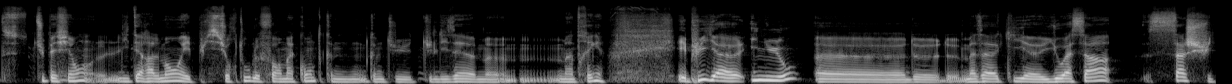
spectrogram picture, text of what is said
stupéfiant, littéralement. Et puis surtout, le format compte, comme, comme tu, tu le disais, m'intrigue. Et puis, il y a Inuo euh, de, de Masaaki Yuasa. Ça, je suis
